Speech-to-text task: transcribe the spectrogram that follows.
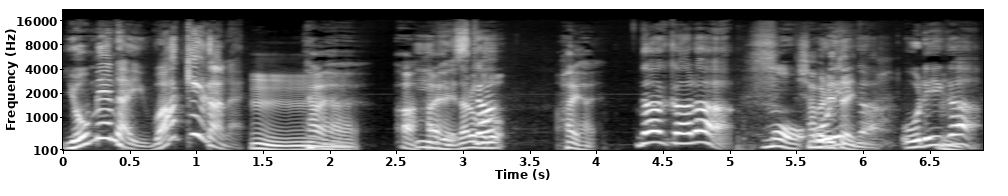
読めないわけがない。うんはいはいあはいはい。いいですか？なるほど。はいはい。だから、もう俺が、俺が、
